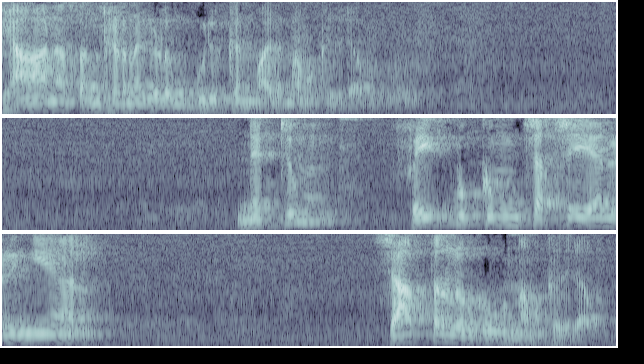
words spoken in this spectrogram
ധ്യാന സംഘടനകളും ഗുരുക്കന്മാരും നമുക്കെതിരാവും. നെറ്റും ഫേസ്ബുക്കും ചർച്ച ചെയ്യാൻ ഒരുങ്ങിയാൽ ശാസ്ത്രലോകവും നമുക്കെതിരാവും.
